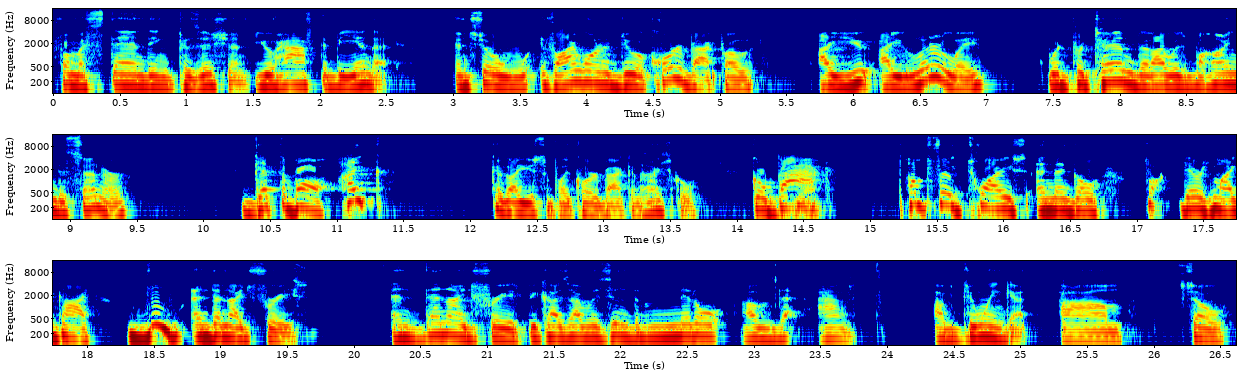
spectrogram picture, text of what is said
from a standing position. You have to be in it. And so if i want to do a quarterback pose i i literally would pretend that i was behind the center get the ball hike because i used to play quarterback in high school go back pump fake twice and then go fuck there's my guy Woo, and then i'd freeze and then I'd freeze because I was in the middle of the act of doing it. Um, so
